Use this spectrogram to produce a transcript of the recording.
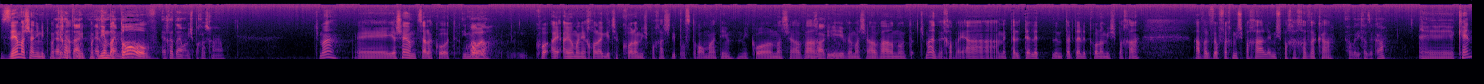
זה מה שאני מתמקד, אנחנו מתמקדים בטוב. איך אתה עם המשפחה שלך היום? תשמע, אה, יש היום צלקות. עם כל, אבא. כל, היום אני יכול להגיד שכל המשפחה שלי פוסט-טראומטיים, מכל מה שעברתי כאילו. ומה שעברנו. תשמע, זו חוויה מטלטלת, זה מטלטל את כל המשפחה, אבל זה הופך משפחה למשפחה חזקה. אבל היא חזקה? אה, כן,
